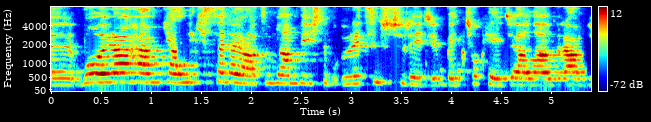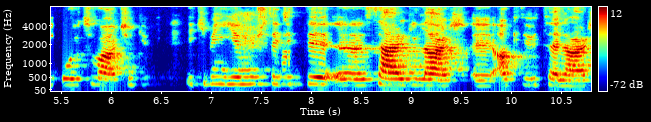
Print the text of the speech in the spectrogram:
Ee, bu ara hem kendi kişisel hayatım hem de işte bu üretim sürecim beni çok heyecanlandıran bir boyutu var. Çünkü 2023'te ciddi e, sergiler, e, aktiviteler,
